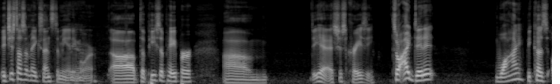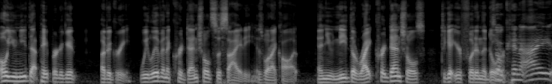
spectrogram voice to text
It just doesn't make sense to me anymore. Uh, the piece of paper um, yeah it's just crazy. So i did it. Why? Because oh you need that paper to get a degree. We live in a credentialed society is what i call it. And you need the right credentials to get your foot in the door. So can I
